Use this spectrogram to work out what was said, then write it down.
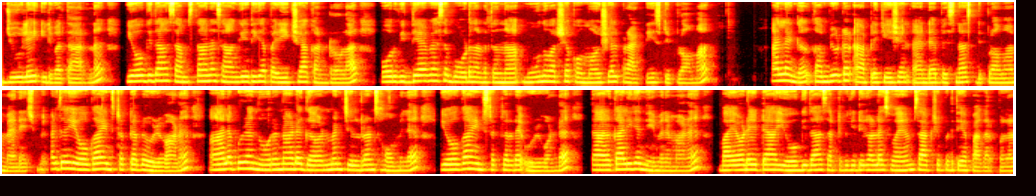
ജൂലൈ ഇരുപത്തി ആറിന് യോഗ്യത സംസ്ഥാന സാങ്കേതിക പരീക്ഷാ കൺട്രോളർ ഓർ വിദ്യാഭ്യാസ ബോർഡ് നടത്തുന്ന മൂന്ന് വർഷ കൊമേഴ്ഷ്യൽ പ്രാക്ടീസ് ഡിപ്ലോമ. അല്ലെങ്കിൽ computer application and business diploma management. അടുത്ത യോഗ ഇൻസ്ട്രക്ടറുടെ ഒഴിവാണ്. ആലപ്പുഴ നൂറനാട് ഗവൺമെന്റ് ചിൽഡ്രൻസ് ഹോമിൽ യോഗ ഇൻസ്ട്രക്ടറുടെ ഒഴിവുണ്ട്. താൽക്കാലിക നിയമനമാണ്. ബയോഡേറ്റ യോഗ്യത സർട്ടിഫിക്കറ്റുകളുടെ സ്വയം സാക്ഷ്യപ്പെടുത്തിയ പകർപ്പുകൾ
